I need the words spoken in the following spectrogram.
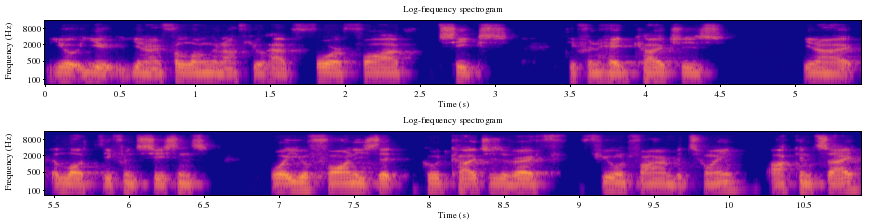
you you you know, for long enough, you'll have four or five, six different head coaches. You know, a lot of different systems. What you'll find is that good coaches are very few and far in between. I can say.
